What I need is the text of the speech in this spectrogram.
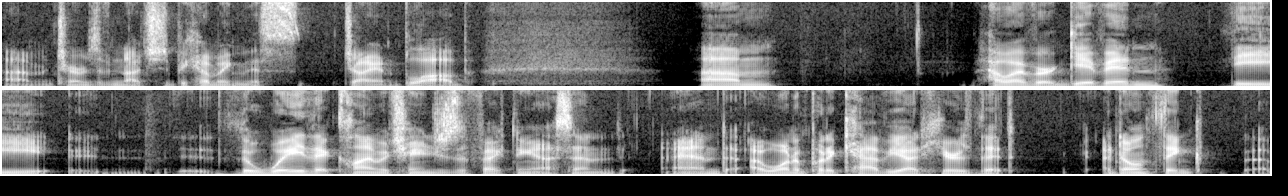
um, in terms of not just becoming this giant blob. Um, however, given the the way that climate change is affecting us and and I want to put a caveat here that I don't think uh,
